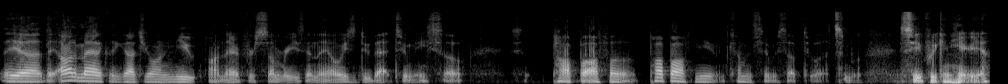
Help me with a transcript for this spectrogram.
They uh they automatically got you on mute on there for some reason. They always do that to me. So pop off uh, pop off mute and come and say what's up to us. We'll see if we can hear you.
